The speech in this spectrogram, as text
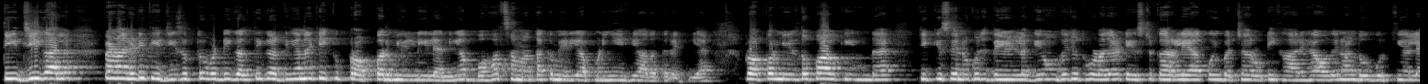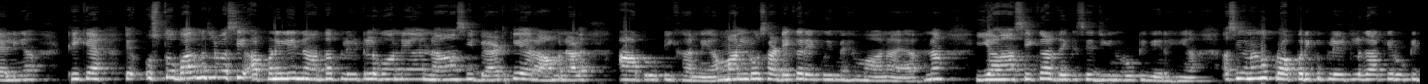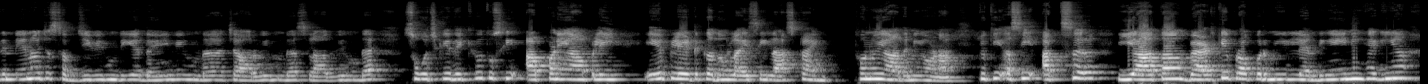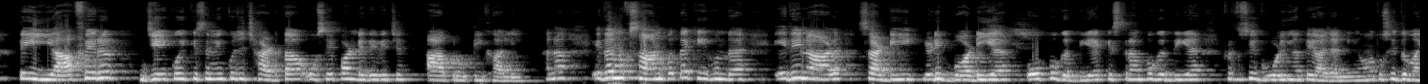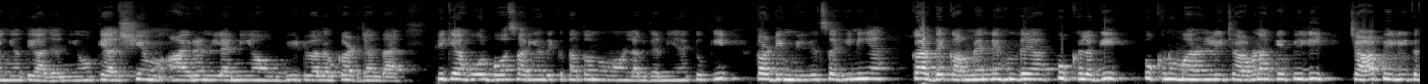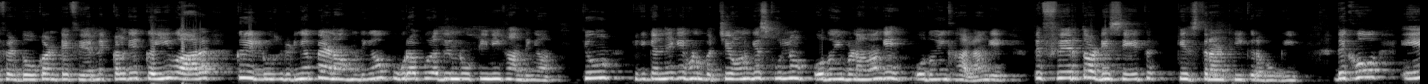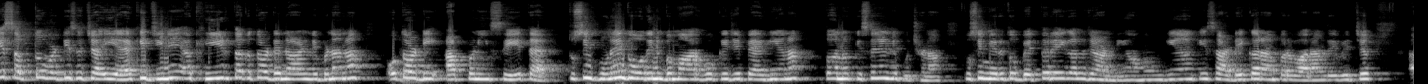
ਤੀਜੀ ਗੱਲ, ਭੈਣਾਂ, ਜਿਹੜੀ ਤੀਜੀ ਸਭ ਤੋਂ ਵੱਡੀ ਗਲਤੀ ਕਰਦੀਆਂ ਨਾ ਕਿ ਇੱਕ ਪ੍ਰੋਪਰ ਮੀਲ ਨਹੀਂ ਲੈਣੀ ਆ ਬਹੁਤ ਸਮਾਂ ਤੱਕ ਮੇਰੀ ਆਪਣੀ ਇਹ ਆਦਤ ਰਹੀ ਹੈ। ਪ੍ਰੋਪਰ ਮੀਲ ਤੋਂ ਭਾਵ ਕੀ ਹੁੰਦਾ ਹੈ ਕਿ ਕਿਸੇ ਨੂੰ ਕੁਝ ਦੇਣ ਲੱਗੇ ਹੋ ਉਹਦੇ ਚੋਂ ਥੋੜਾ ਜਿਹਾ ਟੇਸਟ ਕਰ ਲਿਆ, ਕੋਈ ਬੱਚਾ ਰੋਟੀ ਖਾ ਰਿਹਾ, ਉਹਦੇ ਨਾਲ ਦੋ ਬੁਰਕੀਆਂ ਲੈ ਲੀਆਂ ਠੀਕ ਹੈ? ਤੇ ਉਸ ਤੋਂ ਬਾਅਦ ਮਤਲਬ ਅਸੀਂ ਆਪਣੇ ਲਈ ਨਾ ਤਾਂ ਪਲੇਟ ਲਗਾਉਂਦੇ ਆ ਨਾ ਅਸੀਂ ਬੈਠ ਕੇ ਆਰਾਮ ਨਾਲ ਆਪ ਰੋਟੀ ਖਾਂਦੇ ਆ ਮੰਨ ਲਓ ਸਾਡੇ ਘਰੇ ਕੋਈ ਮਹਿਮਾਨ ਆਇਆ, ਹਨਾ? ਜਾਂ ਅਸੀਂ ਘਰ ਦੇ ਕਿਸੇ ਜੀ ਨੂੰ ਰੋਟੀ ਦੇ ਰਹੇ ਹਾਂ। ਅਸੀਂ ਉਹਨਾਂ ਨੂੰ ਪ੍ਰੋਪਰ ਇੱਕ ਪਲੇਟ ਲਗਾ ਕੇ ਰੋਟੀ ਦਿੰਦੇ ਆ ਨਾ, ਉਹ 'ਚ ਸਬਜ਼ੀ ਵੀ ਹੁੰਦੀ ਹੈ, ਦਹੀਂ ਵੀ ਹੁੰਦਾ ਹੈ, ਅਚਾਰ ਵੀ ਹੁੰਦਾ ਸਲਾਦ ਵੀ ਹੁੰਦਾ ਸੋਚ ਕੇ ਦੇਖਿਓ ਤੁਸੀਂ ਆਪਣੇ ਆਪ ਲਈ ਇਹ ਪਲੇਟ ਕਦੋਂ ਲਾਈ ਸੀ ਲਾਸਟ ਟਾਈਮ ਤੁਹਾਨੂੰ ਯਾਦ ਨਹੀਂ ਆਉਣਾ। ਕਿਉਂਕਿ ਅਸੀਂ ਅਕਸਰ ਜਾਂ ਤਾਂ ਬੈਠ ਕੇ ਪ੍ਰੋਪਰ ਮੀਲ ਲੈਂਦੀਆਂ ਹੀ ਨਹੀਂ ਹੈਗੀਆਂ ਤੇ ਜਾਂ ਫਿਰ ਜੇ ਕੋਈ ਕਿਸੇ ਨੇ ਕੁਝ ਛੱਡਤਾ ਉਸੇ ਭਾਂਡੇ ਦੇ ਵਿੱਚ ਆਪ ਰੋਟੀ ਖਾ ਲਈ, ਹਨਾ? ਇਹਦਾ ਨੁਕਸਾਨ ਪਤਾ ਕੀ ਹੁੰਦਾ ਹੈ? ਇਹਦੇ ਨਾਲ ਸਾਡੀ ਜਿਹੜੀ ਬਾਡੀ ਹੈ, ਉਹ ਭੁਗਤਦੀ ਹੈ, ਕਿਸ ਤਰ੍ਹਾਂ ਭੁਗਤਦੀ ਹੈ? ਫਿਰ ਤੁਸੀਂ ਗੋਲੀਆਂ ਤੇ ਆ ਜਾਂਦੀਆਂ ਹੋ, ਤੁਸੀਂ ਦਵਾਈਆਂ ਤੇ ਆ ਜਾਂਦੀਆਂ ਹੋ, ਕੈਲਸ਼ੀਅਮ ਆਇਰਨ ਲੈਣੀਆਂ ਹੋ B12 ਘਟ ਜਾਂਦਾ ਹੈ। ਠੀਕ ਹੈ, ਹੋਰ ਬਹੁਤ ਸਾਰੀਆਂ ਦਿੱਕਤਾਂ ਤੁਹਾਨੂੰ ਆਉਣ ਲੱਗ ਜਾਂਦੀਆਂ ਕਿਉਂਕਿ ਤੁਹਾਡੀ ਮੀਲ ਸਹੀ ਨਹੀਂ ਹੈ, ਘਰ ਦੇ ਕੰਮ ਇੰਨੇ ਹੁੰਦੇ ਆ, ਭੁੱਖ ਲੱਗੀ ਭੁੱਖ ਨੂੰ ਮਾਰਨ ਲਈ ਚਾਹ ਬਣਾ ਕੇ ਪੀ ਲਈ, ਚਾਹ ਪੀ ਲਈ ਤਾਂ ਫਿਰ 2 ਘੰਟੇ ਫੇਰ ਨਿਕਲ ਗਏ। ਕਈ ਵਾਰ ਘਰੇਲੂ ਜਿਹੜੀਆਂ ਭੈਣਾਂ ਹੁੰਦੀਆਂ, ਉਹ ਪੂਰਾ ਪੂਰਾ ਦਿਨ ਰੋਟੀ ਨਹੀਂ ਖਾਂਦੀਆਂ। ਕਿਉਂ? ਕਿਉਂਕਿ ਕਹਿੰਦੇ ਕਿ ਹੁਣ ਬੱਚੇ ਆਉਣਗੇ ਸਕੂਲੋਂ, ਉਦੋਂ ਹੀ ਬਣਾਵਾਂਗੇ, ਉਦੋਂ ਹੀ ਖਾ ਲਾਂਗੇ। ਤੇ ਫਿਰ ਤੁਹਾਡੀ ਸਿਹਤ ਕਿਸ ਤਰ੍ਹਾਂ ਠੀਕ ਰਹੂਗੀ? ਦੇਖੋ, ਇਹ ਸਭ ਤੋਂ ਵੱਡੀ ਸੱਚਾਈ ਹੈ ਕਿ ਜਿਨੇ ਅਖੀਰ ਤੱਕ ਤੁਹਾਡੇ ਨਾਲ ਨਿਭਣਾ ਨਾ, ਉਹ ਤੁਹਾਡੀ ਆਪਣੀ ਸਿਹਤ ਹੈ। ਤੁਸੀਂ ਹੁਣੇ 2 ਦਿਨ ਬਿਮਾਰ ਹੋ ਕੇ ਜੇ ਪੈ ਗਈਆਂ ਨਾ ਤੁਹਾਨੂੰ ਕਿਸੇ ਨੇ ਨਹੀਂ ਪੁੱਛਣਾ। ਤੁਸੀਂ ਮੇਰੇ ਤੋਂ ਬਿਹਤਰ ਇਹ ਗੱਲ ਜਾਣਦੀਆਂ ਹੋਵਗੀਆਂ ਕਿ ਸਾਡੇ ਘਰਾਂ ਪਰਿਵਾਰਾਂ ਦੇ ਵਿੱਚ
